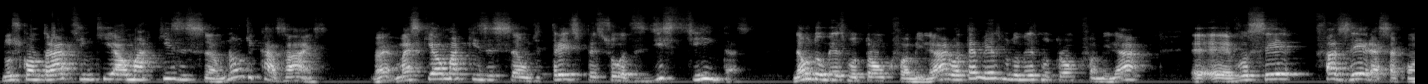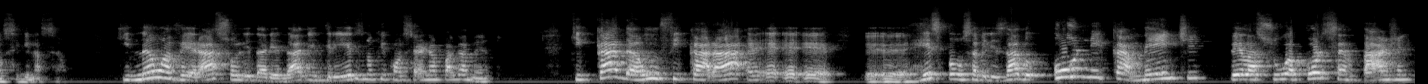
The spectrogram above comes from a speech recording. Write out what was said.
nos contratos em que há uma aquisição, não de casais, né, mas que há uma aquisição de três pessoas distintas, não do mesmo tronco familiar, ou até mesmo do mesmo tronco familiar, é, é, você fazer essa consignação, que não haverá solidariedade entre eles no que concerne ao pagamento, que cada um ficará é, é, é, responsabilizado unicamente pela sua porcentagem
